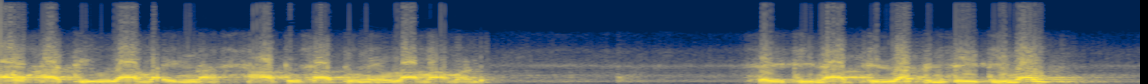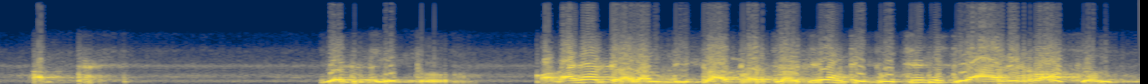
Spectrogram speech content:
Au hadi ulama inna. Satu-satunya ulama mana? Sayyidina Abdullah bin Sayyidina Abbas. Ya begitu. Makanya dalam dibak berjanji yang dipuji mesti alir Rasul.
